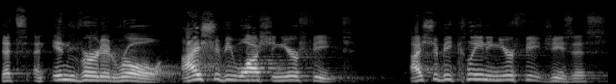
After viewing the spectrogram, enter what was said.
That's an inverted role. I should be washing your feet. I should be cleaning your feet, Jesus.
